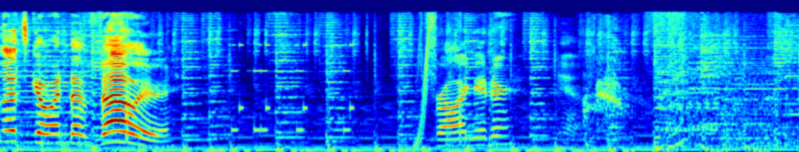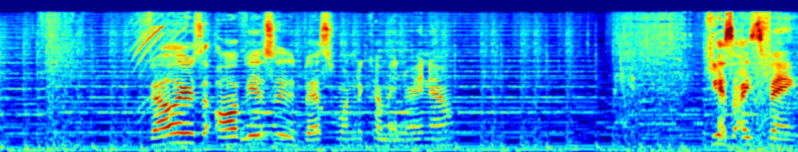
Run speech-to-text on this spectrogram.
Let's go into Valor. Feraligatr? Yeah. Valor's obviously the best one to come in right now. He has Ice Fang.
